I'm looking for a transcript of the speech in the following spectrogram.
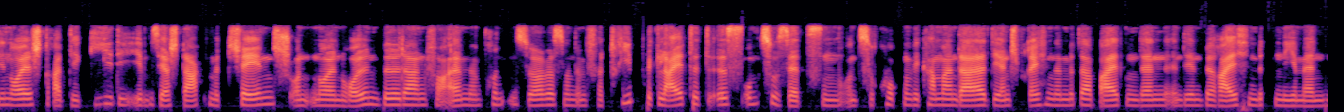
die neue Strategie, die eben sehr stark mit Change und neuen Rollenbildern, vor allem im Kundenservice und im Vertrieb begleitet ist, umzusetzen und zu gucken, wie kann man da die entsprechenden Mitarbeitenden in den Bereichen mitnehmen.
